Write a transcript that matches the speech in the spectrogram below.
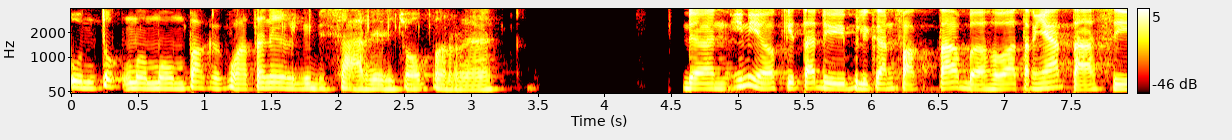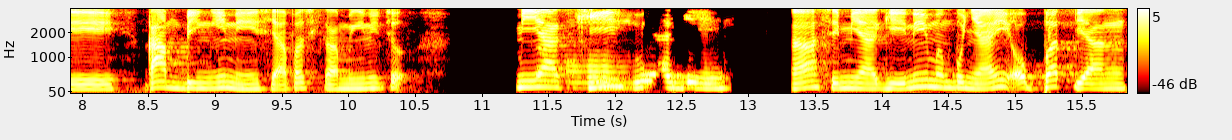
untuk memompa kekuatan yang lebih besar dari Chopper kan dan ini ya kita diberikan fakta bahwa ternyata si kambing ini siapa sih kambing ini cuk? Miyagi. Oh, Miyagi. Nah, si Miyagi ini mempunyai obat yang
